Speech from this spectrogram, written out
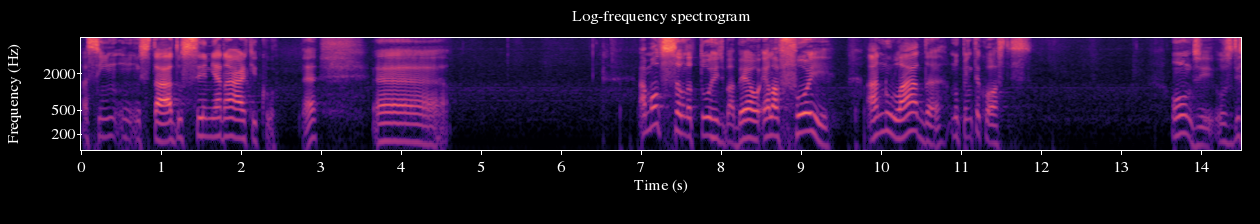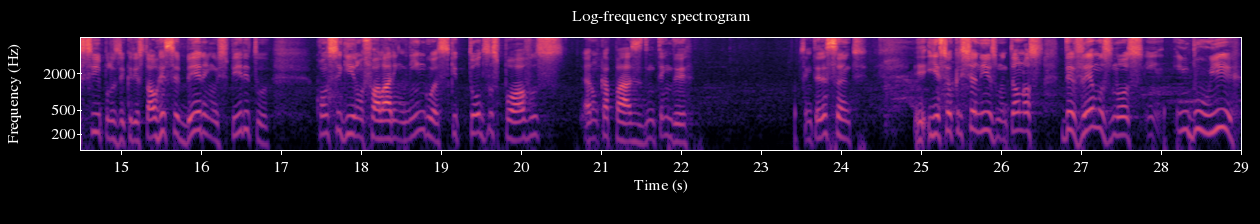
assim um estado semi-anárquico. Né? É... A maldição da Torre de Babel ela foi anulada no Pentecostes, onde os discípulos de Cristo, ao receberem o Espírito, conseguiram falar em línguas que todos os povos eram capazes de entender. Isso é interessante. E, e esse é o cristianismo. Então nós devemos nos imbuir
